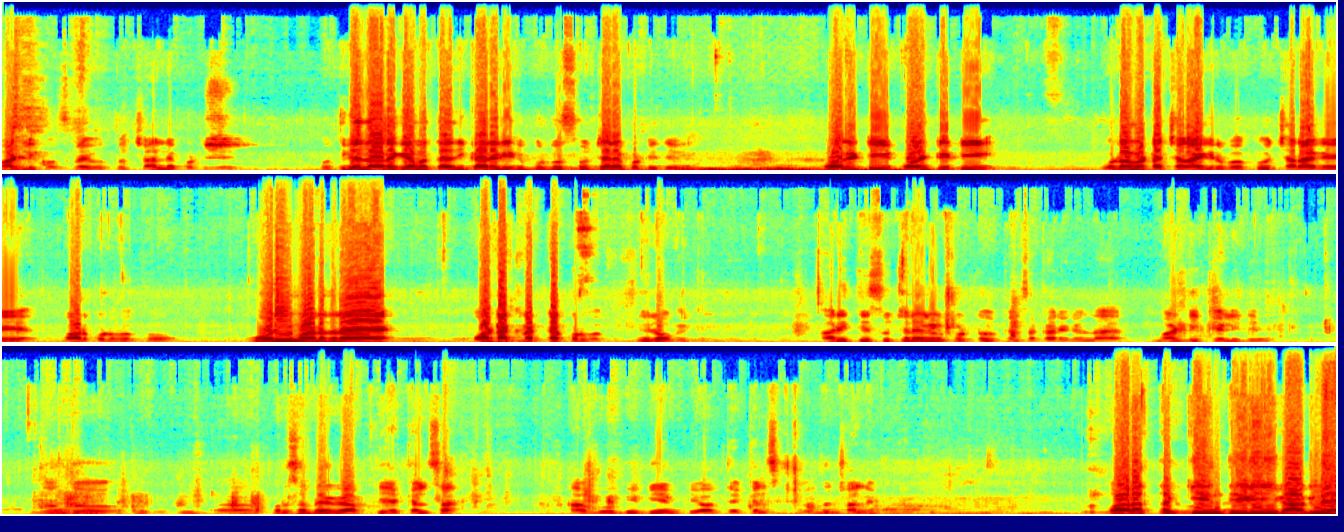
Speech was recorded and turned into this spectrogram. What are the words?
ಮಾಡಲಿಕ್ಕೋಸ್ಕರ ಇವತ್ತು ಚಾಲನೆ ಕೊಟ್ಟಿದ್ದೀವಿ. ಗುತ್ತಿಗೆದಾರರಿಗೆ ಮತ್ತು ಅಧಿಕಾರಿಗಳಿಗೆ ಇಬ್ಬರಿಗೂ ಸೂಚನೆ ಕೊಟ್ಟಿದ್ದೀವಿ. ಕ್ವಾಲಿಟಿ, ಕ್ವಾಂಟಿಟಿ, ಗುಣಮಟ್ಟ ಚೆನ್ನಾಗಿರಬೇಕು, ಚೆನ್ನಾಗಿ ಮಾಡಿಕೊಡ್ಬೇಕು. ಮೋರಿ ಮಾಡಿದ್ರೆ ವಾಟರ್ ಕರೆಕ್ಟಾಗಿ ಕೊಡಬೇಕು, ನೀರು ಹೋಗಕ್ಕೆ. ಆ ರೀತಿ ಸೂಚನೆಗಳು ಕೊಟ್ಟು ಕೆಲಸ ಕಾರ್ಯಗಳನ್ನ ಮಾಡಲಿಕ್ಕೆ ಹೇಳಿದ್ದೀವಿ. ಇದೊಂದು ಪುರಸಭೆ ವ್ಯಾಪ್ತಿಯ ಕೆಲಸ. ಹಾಗೂ ಬಿಬಿಎಂಪಿ ಬಿ ಎಂ ವ್ಯಾಪ್ತಿಯ ಕೆಲಸಕ್ಕೆ ಚಾಲನೆ ಕೊಟ್ಟಿದ್ದೀವಿ ಭಾರತ್ ಅಕ್ಕಿ ಅಂತೇಳಿ ಈಗಾಗಲೇ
